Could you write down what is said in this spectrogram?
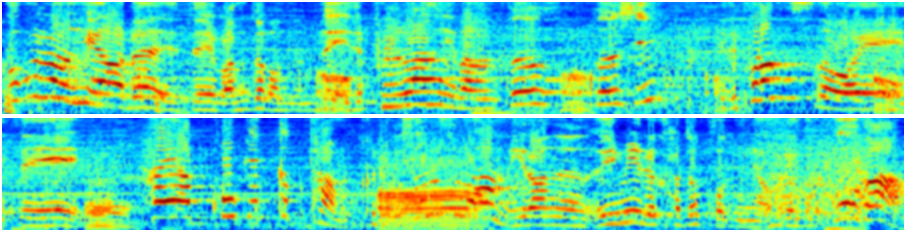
꾸블랑 헤어를 이제 만들었는데 어. 이제 블랑이라는 뜻, 어. 뜻이 이제 프랑스어에 어. 이제 어. 하얗고 깨끗함 그리고 아. 순수함이라는 의미를 가졌거든요. 그리고 꾸가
